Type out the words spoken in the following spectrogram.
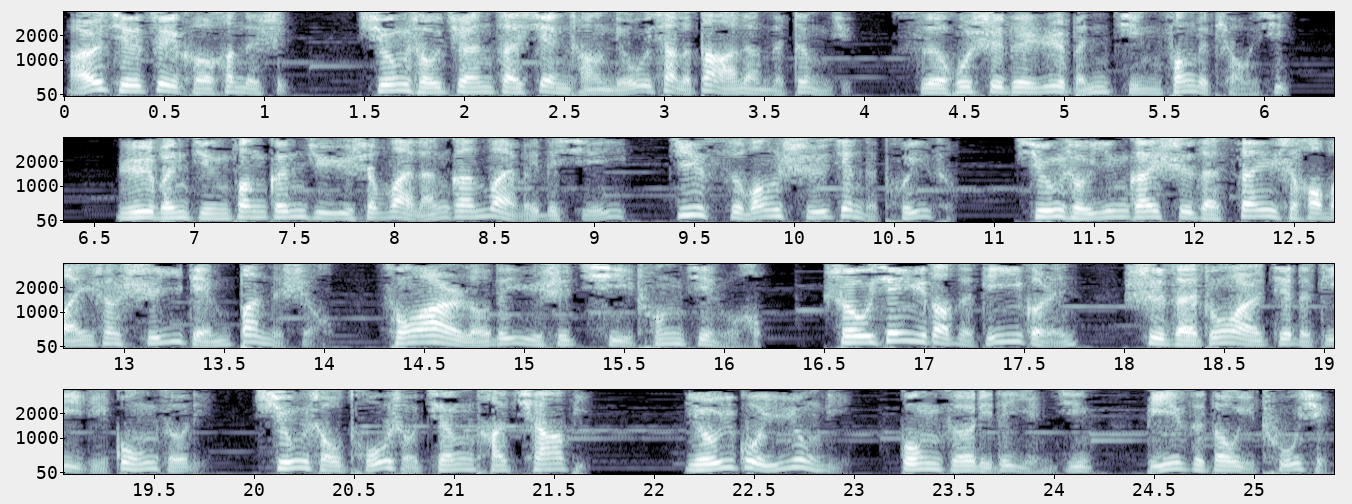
而且最可恨的是，凶手居然在现场留下了大量的证据，似乎是对日本警方的挑衅。日本警方根据浴室外栏杆外围的协议及死亡时间的推测，凶手应该是在三十号晚上十一点半的时候，从二楼的浴室气窗进入后，首先遇到的第一个人是在中二街的弟弟宫泽里。凶手徒手将他掐毙，由于过于用力，宫泽里的眼睛、鼻子都已出血。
